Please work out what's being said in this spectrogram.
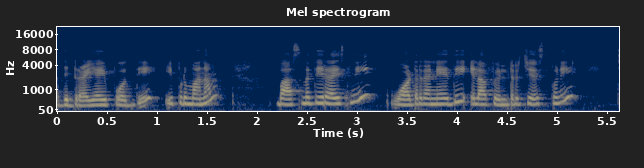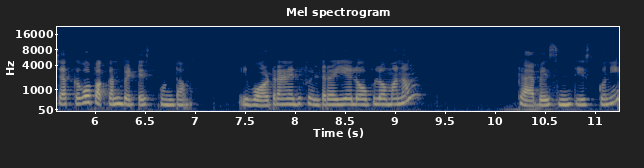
అది డ్రై అయిపోద్ది. ఇప్పుడు మనం బాస్మతి రైస్ని వాటర్ అనేది ఇలా ఫిల్టర్ చేసుకుని చక్కగా పక్కన పెట్టేసుకుంటాం. ఈ వాటర్ అనేది ఫిల్టర్ అయ్యే లోపల మనం క్యాబేజీని తీసుకుని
